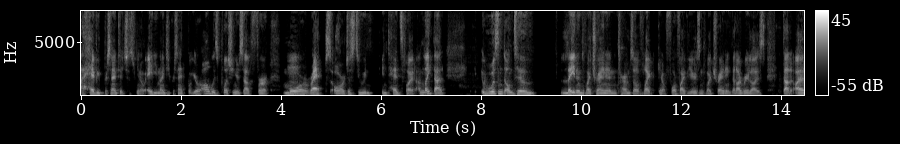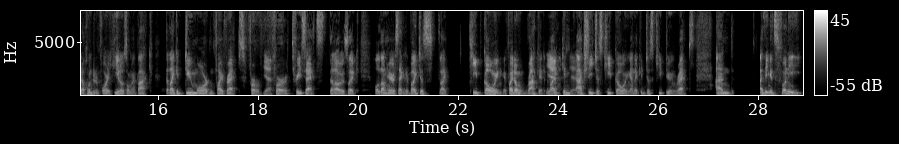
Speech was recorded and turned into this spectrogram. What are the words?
a heavy percentage you know 80 90% but you're always pushing yourself for mm. more reps or just to in, intensify it and like that it wasn't until late into my training in terms of like you know four or five years into my training that i realized that i had 140 kilos on my back that i could do more than five reps for yeah. for three sets that i was like hold on here a second if i just like keep going. If I don't rack it, yeah, I can yeah. actually just keep going and I can just keep doing reps. And I think it's funny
